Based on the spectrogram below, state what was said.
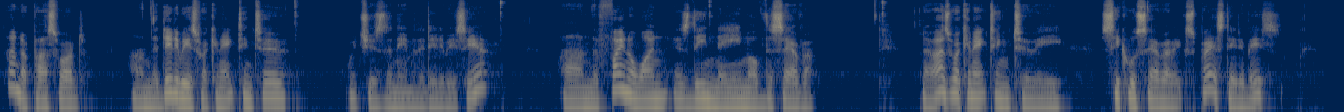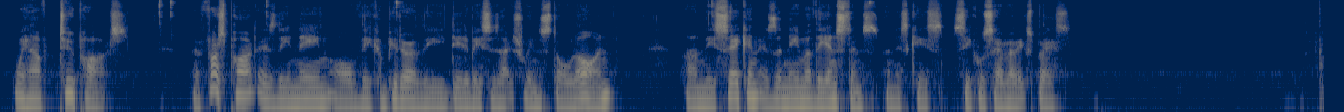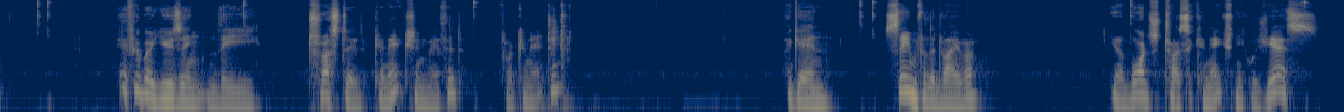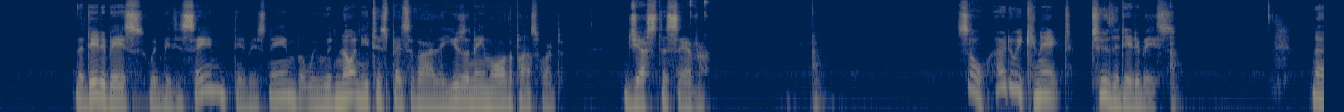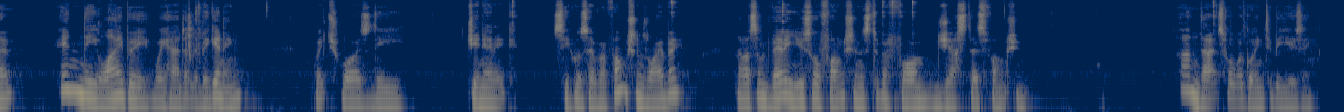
and our password, and the database we're connecting to, which is the name of the database here, and the final one is the name of the server. Now as we're connecting to a SQL Server Express database, we have two parts. The first part is the name of the computer the database is actually installed on, and the second is the name of the instance, in this case SQL Server Express. If we were using the trusted connection method for connecting, again same for the driver. You know, words trusted connection equals yes. The database would be the same, database name, but we would not need to specify the username or the password, just the server. So how do we connect to the database? Now, in the library we had at the beginning, which was the generic SQL Server Functions library, there are some very useful functions to perform just this function and that's what we're going to be using.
